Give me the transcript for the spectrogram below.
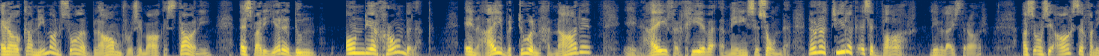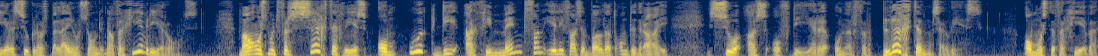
en al kan niemand sonder blaam voor sy maker staan nie, is wat die Here doen ondeurgrondelik. En hy betoon genade en hy vergewe 'n mens se sonde. Nou natuurlik is dit waar, liewe luisteraar. As ons die aangesig van die Here soek en ons bely ons sonde, dan vergewe die Here ons. Maar ons moet versigtig wees om ook die argument van Elifas en Bildad om te draai so asof die Here onder verpligting sou wees om ons te vergewe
